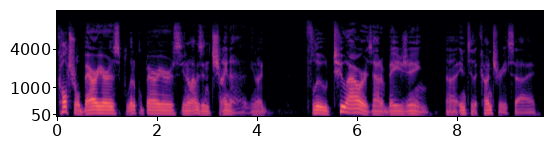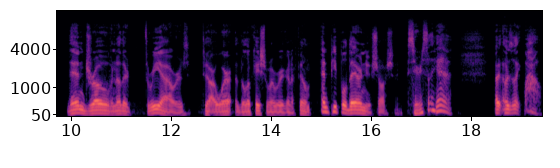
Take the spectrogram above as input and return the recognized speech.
cultural barriers, political barriers. You know, I was in China. You know, I flew two hours out of Beijing uh, into the countryside, then drove another three hours to our where the location where we were going to film, and people there knew Shawshank. Seriously? Yeah, I, I was like, wow,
